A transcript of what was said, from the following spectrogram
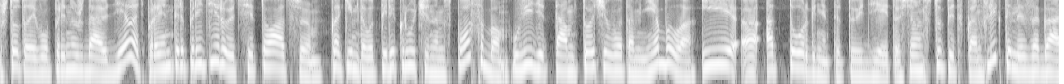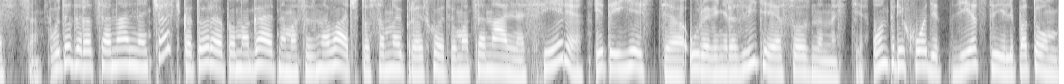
что-то его принуждают делать, проинтерпретирует ситуацию каким-то вот перекрученным способом, увидит там то, чего там не было, и э, отторгнет эту идею. То есть он вступит в конфликт или загасится. Вот эта рациональная часть, которая помогает нам осознавать, что со мной происходит в эмоциональной сфере, это и есть э, уровень развития и осознанности. Он приходит в детстве или потом,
